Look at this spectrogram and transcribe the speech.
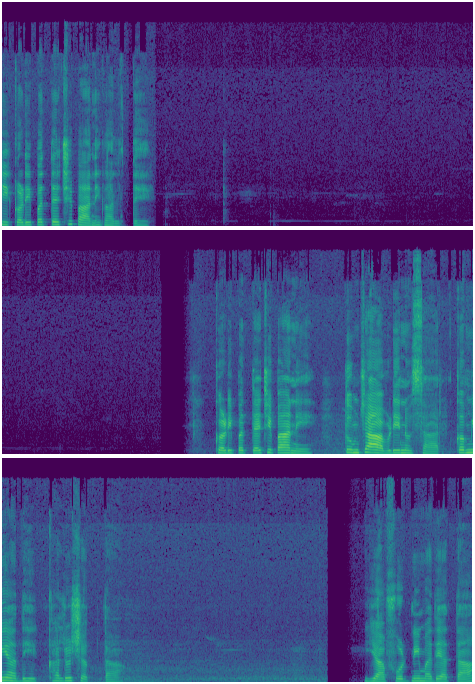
ही कढीपत्त्याची पाने घालते. कढीपत्त्याची पाने तुमच्या आवडीनुसार कमी अधिक घालू शकता. या फोडणीमध्ये आता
